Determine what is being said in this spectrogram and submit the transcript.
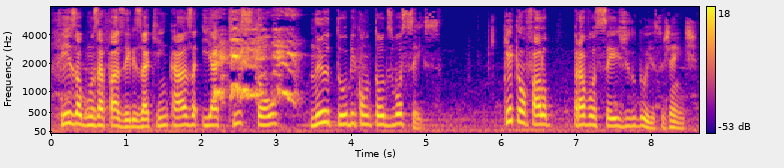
Fiz alguns afazeres aqui em casa e aqui estou no YouTube com todos vocês. O que, que eu falo para vocês de tudo isso, gente?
